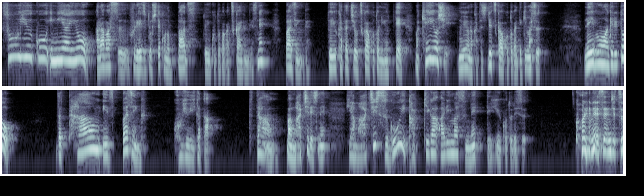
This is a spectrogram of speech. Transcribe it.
そういうこう意味合いを表すフレーズとしてこのバズという言葉が使えるんですね。バズィング。という形を使うことによって、まあ、形容詞のような形で使うことができます。例文を挙げると、The town is buzzing. こういう言い方。The town. まあ街ですね。いや、街すごい活気がありますねっていうことです。これね、先日、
